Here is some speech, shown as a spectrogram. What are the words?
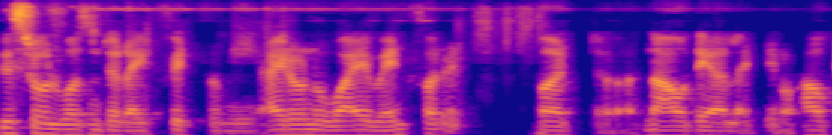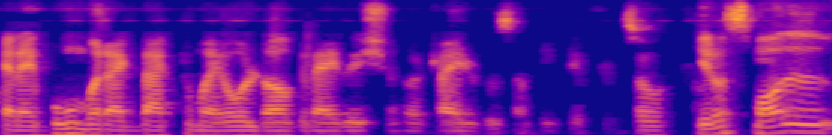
this role wasn't a right fit for me. I don't know why I went for it, but uh, now they are like, you know, how can I boomerang back to my old organization or try to do something different? So, you know, small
